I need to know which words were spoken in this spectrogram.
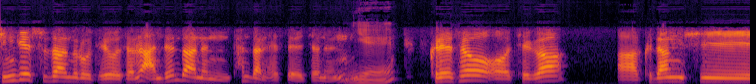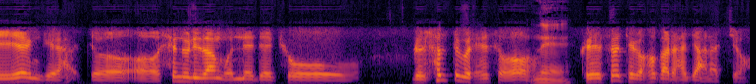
징계 수단으로 되어서는 안 된다는 판단을 했어요. 저는. 예. 그래서 어 제가 아, 그 당시에 이제 저 어, 새누리당 원내대표를 설득을 해서 네. 그래서 제가 허가를 하지 않았죠.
